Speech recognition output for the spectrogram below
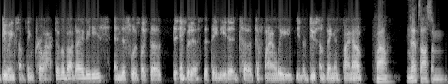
doing something proactive about diabetes. And this was like the the impetus that they needed to to finally, you know, do something and sign up. Wow. That's awesome.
